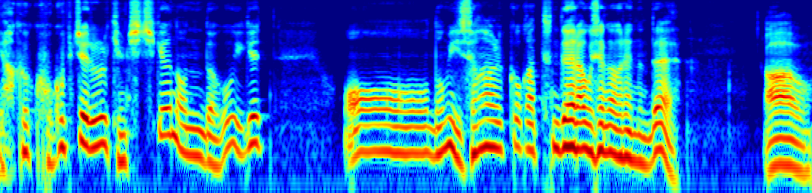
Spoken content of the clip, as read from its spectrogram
야, 그 고급 재료를 김치찌개에 넣는다고 이게 어, 너무 이상할 것 같은데라고 생각을 했는데 아우.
